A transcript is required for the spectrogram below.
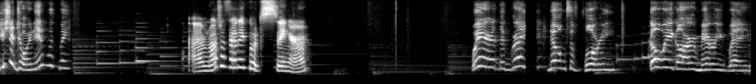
You should join in with me. I'm not a very good singer. We're the great gnomes of glory, going our merry way,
